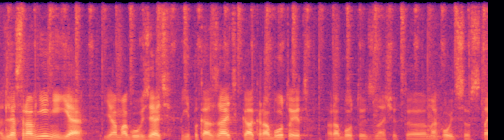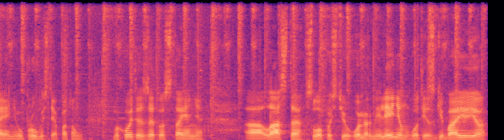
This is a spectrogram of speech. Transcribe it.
Для сравнения я, я могу взять и показать, как работает. Работает, значит, э, находится в состоянии упругости, а потом выходит из этого состояния. А, ласта с лопастью Омер Millennium. Вот я сгибаю ее,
